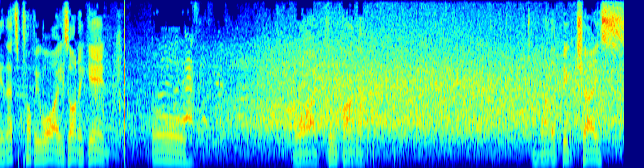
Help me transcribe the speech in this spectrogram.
And that's probably why he's on again. Oh, wide full bunger. Another big chase.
